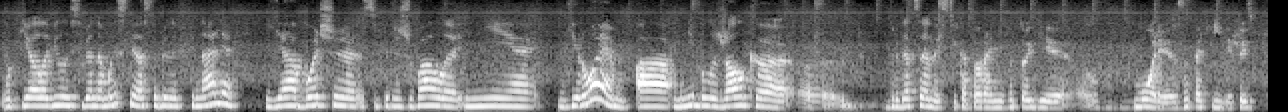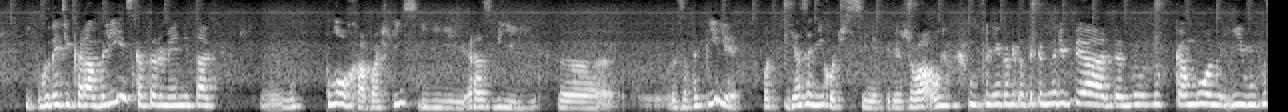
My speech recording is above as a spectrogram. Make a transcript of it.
вот я ловила себя на мысли, особенно в финале, я больше сопереживала не героям, а мне было жалко э, драгоценности, которые они в итоге в море затопили. То есть вот эти корабли, с которыми они так плохо обошлись и разбили их, э, затопили, вот я за них очень сильно переживала. Мне когда такая, ну, ребята, ну, ну, come on, им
